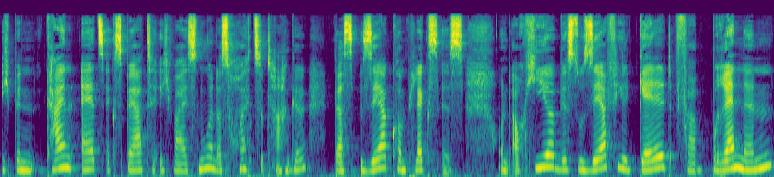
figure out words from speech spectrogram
ich bin kein Ads-Experte. Ich weiß nur, dass heutzutage das sehr komplex ist. Und auch hier wirst du sehr viel Geld verbrennen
